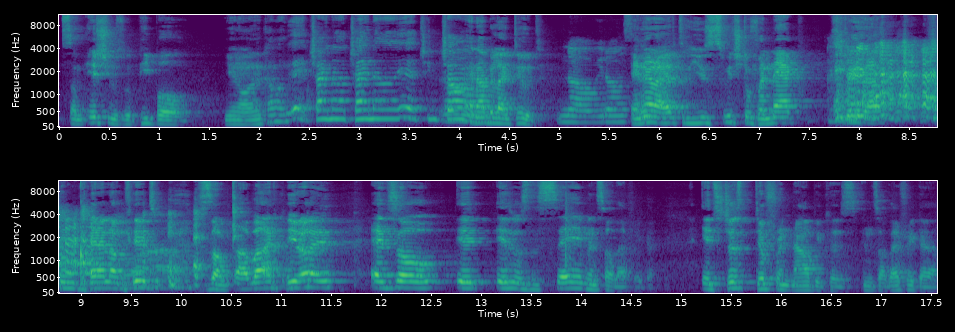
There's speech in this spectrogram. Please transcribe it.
some issues with people. You know, and come up, hey, China, China, yeah, ching chong, and I'd be like, dude. No, we don't say And then I have to use switch to vernac straight up. Ngicela mfethu, sizawuxabana, you know. And so it it was the same in South Africa. It's just different now because in South Africa,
